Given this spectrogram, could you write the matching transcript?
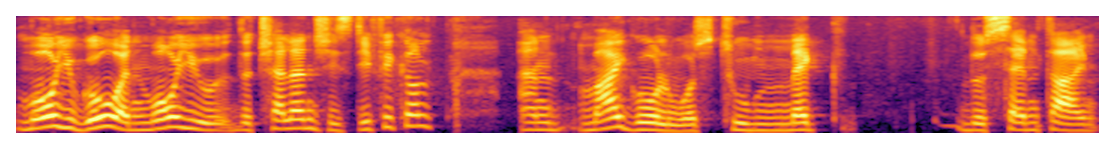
more you go and more you, the challenge is difficult. And my goal was to make the same time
